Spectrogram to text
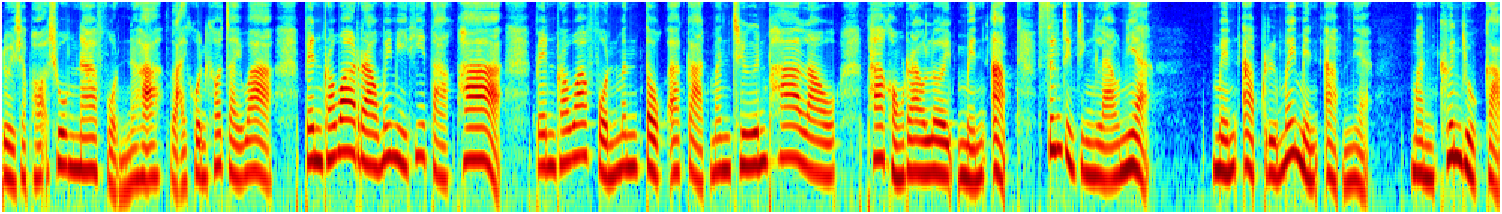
โดยเฉพาะช่วงหน้าฝนนะคะ หลายคนเข้าใจว่า เป็นเพราะว่าเราไม่มีที่ตากผ้า เป็นเพราะว่าฝนมันตกอากาศมันชื้นผ้าเรา ผ้าของเราเลยเหม็นอับซึ่งจริง ๆ แล้วเนี่ยเหม็นอับหรือไม่เหม็นอับเนี่ยมันขึ้นอยู่กับ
